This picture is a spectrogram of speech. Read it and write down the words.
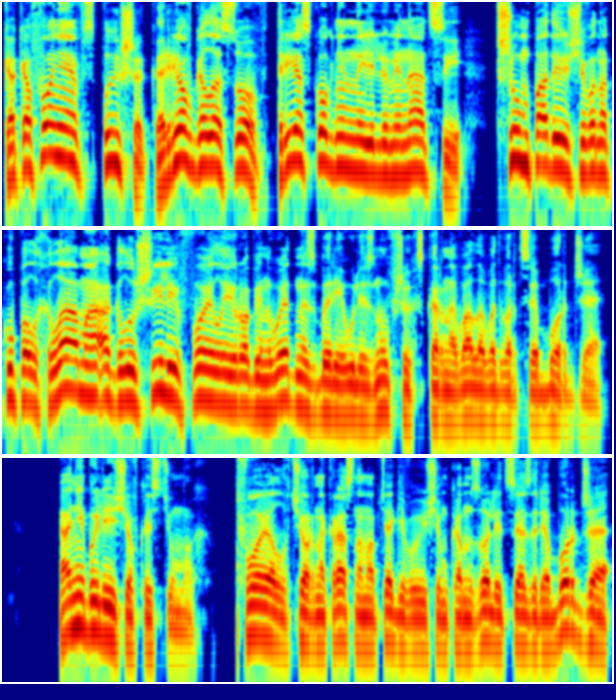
Какофония вспышек, рев голосов, треск огненной иллюминации, шум падающего на купол хлама оглушили Фойла и Робин Уэднесбери, улизнувших с карнавала во дворце Борджа. Они были еще в костюмах. Фойл в черно-красном обтягивающем камзоле Цезаря Борджа,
